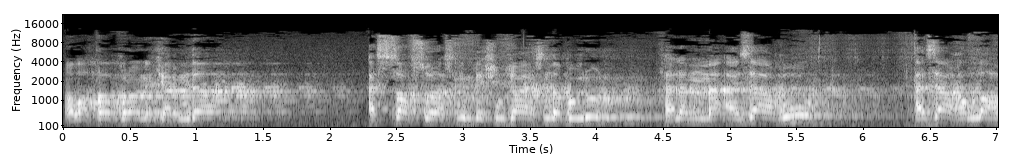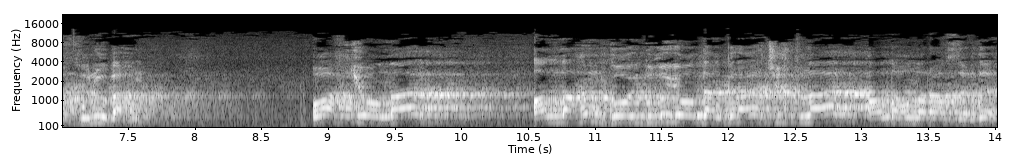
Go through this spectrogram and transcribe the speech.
Allah Teala Quran-ı Kərimdə Əs-Saf surəsinin 5-ci ayəsində buyurur: "Fələmmə əzəğu əzəğallahu qulubahum." O vaxt ki onlar Allahın qoyduğu yoldan qırağa çıxdılar, Allah onları azdırdı.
